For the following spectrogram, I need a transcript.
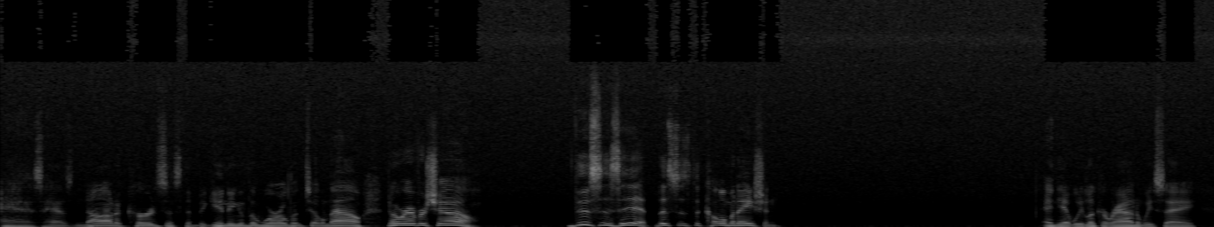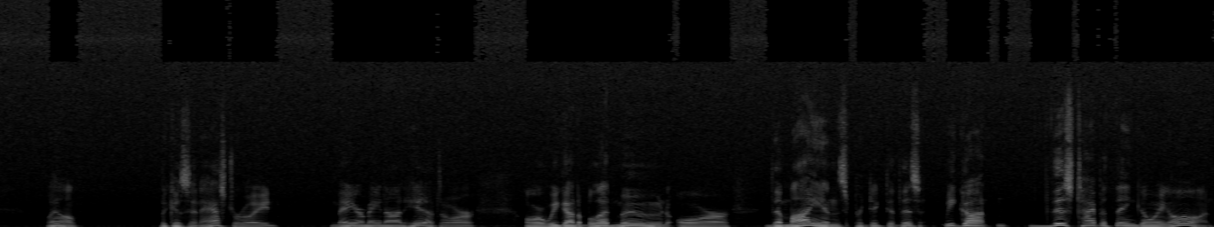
as has not occurred since the beginning of the world until now, nor ever shall. This is it. This is the culmination. And yet we look around and we say, well, because an asteroid may or may not hit, or, or we got a blood moon, or the Mayans predicted this. We got this type of thing going on.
